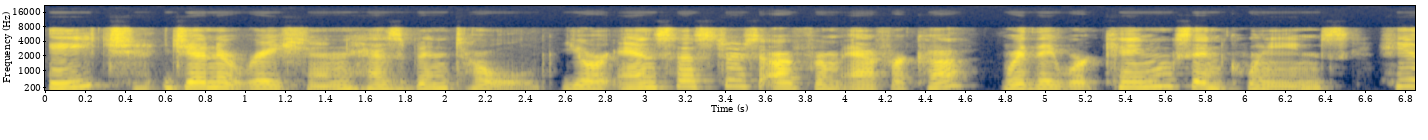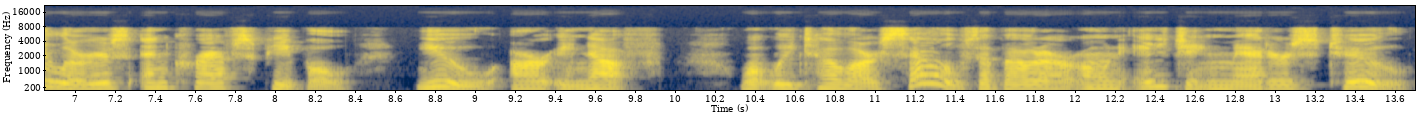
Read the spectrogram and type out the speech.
Each generation has been told your ancestors are from Africa, where they were kings and queens, healers and craftspeople. You are enough. What we tell ourselves about our own aging matters too.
